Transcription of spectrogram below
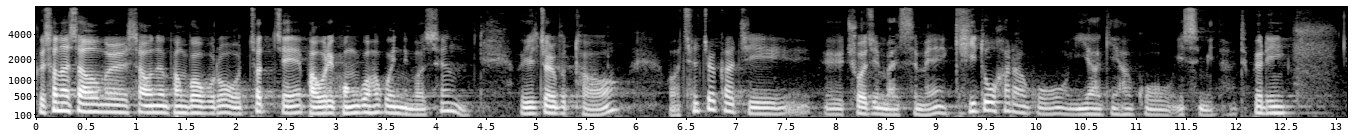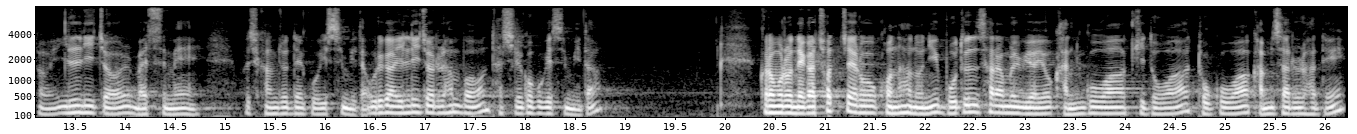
그 선한 싸움을 싸우는 방법으로 첫째 바울이 권고하고 있는 것은 1절부터 7절까지 주어진 말씀에 기도하라고 이야기하고 있습니다. 특별히 1, 2절 말씀에 것이 강조되고 있습니다. 우리가 1, 2절을 한번 다시 읽어보겠습니다. 그러므로 내가 첫째로 권하노니 모든 사람을 위하여 간구와 기도와 도고와 감사를 하되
